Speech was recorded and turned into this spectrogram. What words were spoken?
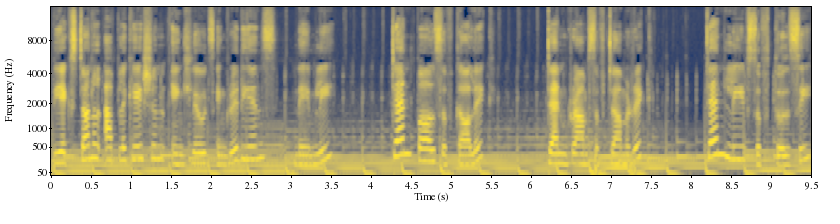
the external application includes ingredients, namely 10 pearls of garlic, 10 grams of turmeric, 10 leaves of tulsi,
